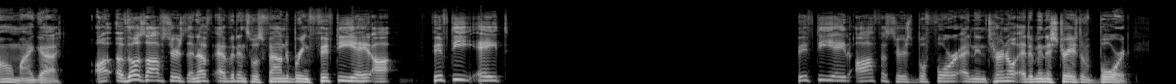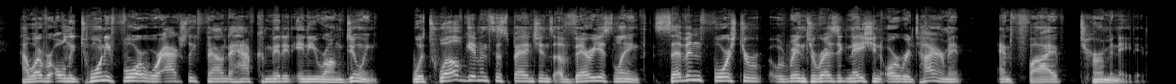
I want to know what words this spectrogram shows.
Oh my gosh. Of those officers, enough evidence was found to bring 58, 58, 58 officers before an internal administrative board. However, only 24 were actually found to have committed any wrongdoing with 12 given suspensions of various length, seven forced to, into resignation or retirement, and five terminated.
